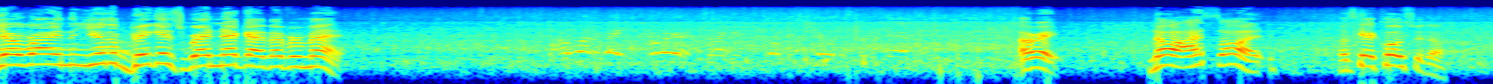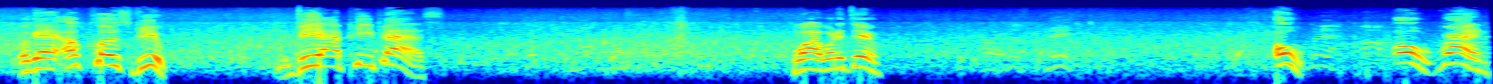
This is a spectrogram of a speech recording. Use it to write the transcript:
Yeah, Ryan, you're the biggest redneck I've ever met. All right. No, I saw it. Let's get closer though. We'll get an up close view. VIP pass. Why? What'd it do? Oh! Oh. oh, Ryan!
